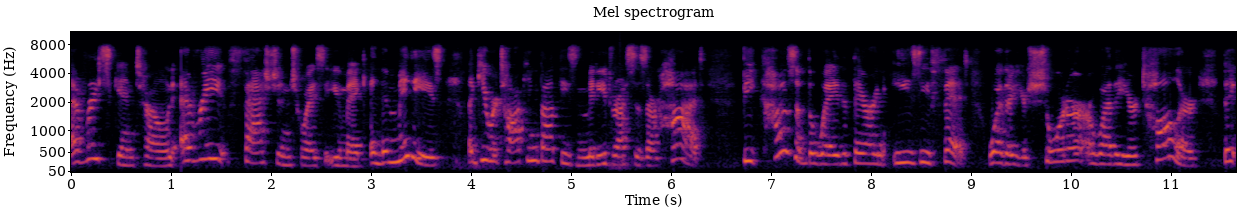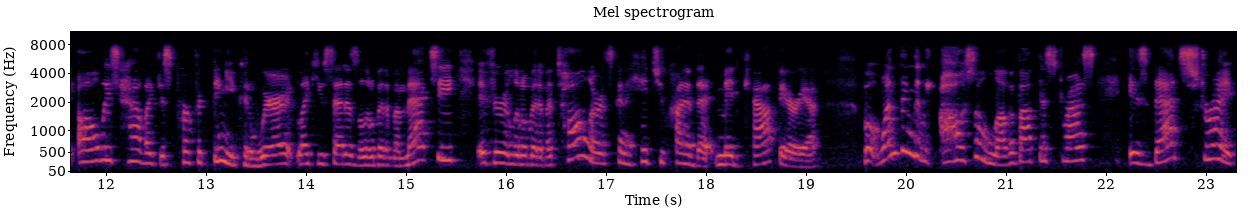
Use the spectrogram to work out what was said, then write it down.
every skin tone, every fashion choice that you make. And the midis, like you were talking about, these midi dresses are hot because of the way that they're an easy fit. Whether you're shorter or whether you're taller, they always have like this perfect thing. You can wear it, like you said, as a little bit of a maxi. If you're a little bit of a taller, it's going to hit you kind of that mid calf area. But one thing that we also love about this dress is that stripe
